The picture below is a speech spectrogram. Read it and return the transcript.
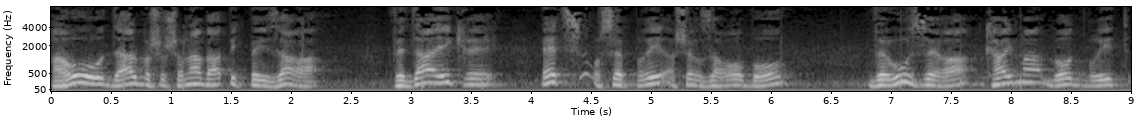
ההוא דאל בשושנה ואפיק פי זרע, ודא יקרא עץ עושה פרי אשר זרעו בו, והוא זרע קיימה בעוד ברית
